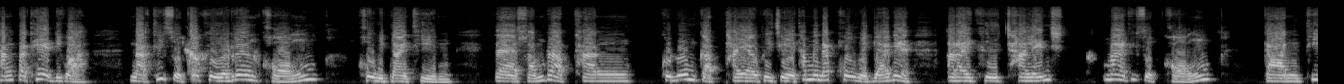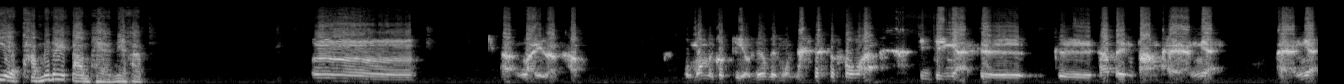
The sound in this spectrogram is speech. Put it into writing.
ทั้งประเทศดีกว่า หนักที่สุดก็คือเรื่องของโควิด -19 แต่สำหรับทางคุณรุ่มกับไทย LPG ถ้าไม่นับโควิดแล้วเนี่ย อะไรคือ challenge มากที่สุดของการที่จะทำไม่ได้ตามแผนเนี่ยครับอืมอะไรล่ะครับ ผมว่ามันก็เกี่ยวเนื่องไปหมดนะเพราะว่าจริง ๆอะคือ คือถ้าเป็นตามแผนเนี่ย แผนเนี่ย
